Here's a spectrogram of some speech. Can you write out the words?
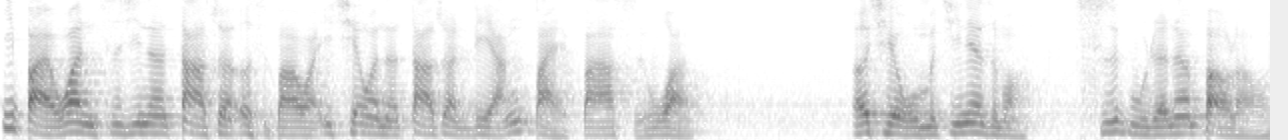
一百万资金呢，大赚二十八万；一千万呢，大赚两百八十万。而且我们今天什么持股仍然爆牢。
